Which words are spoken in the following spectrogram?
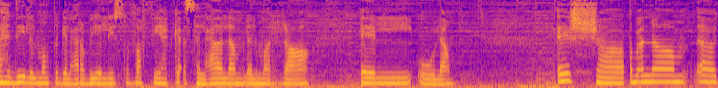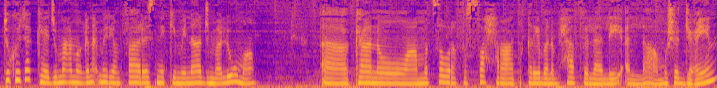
أهدي للمنطقة العربية اللي استضاف فيها كأس العالم للمرة الأولى. إيش طبعا آه، توكو تك يا جماعة من غناء مريم فارس نيكي ميناج ملومه آه، كانوا متصورة في الصحراء تقريبا بحافلة للمشجعين.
